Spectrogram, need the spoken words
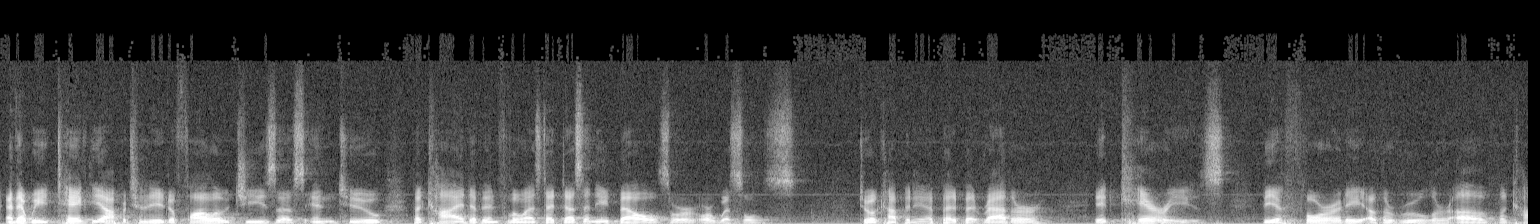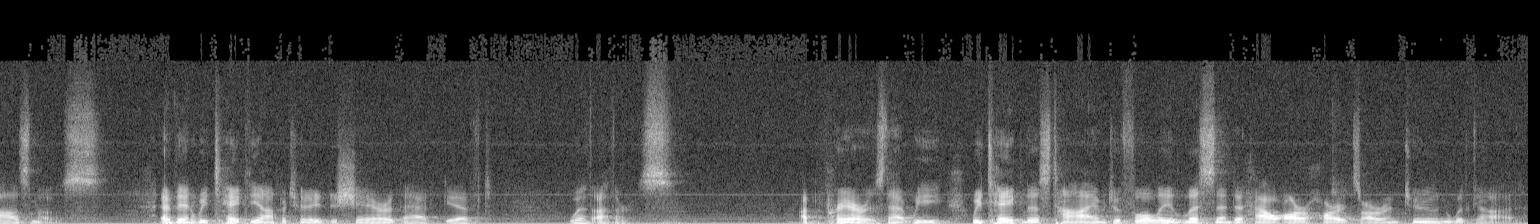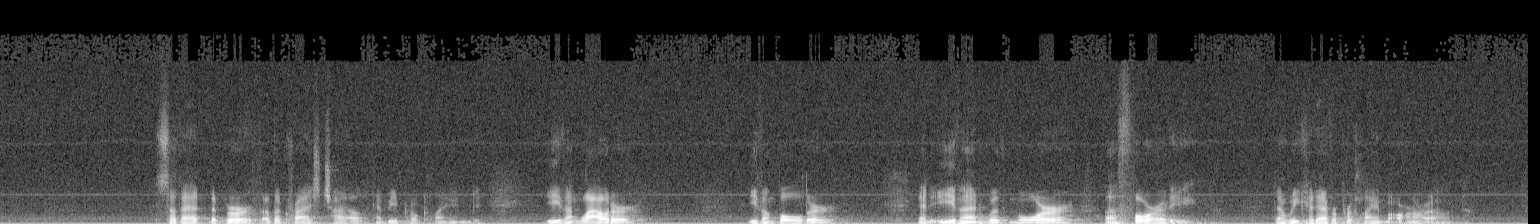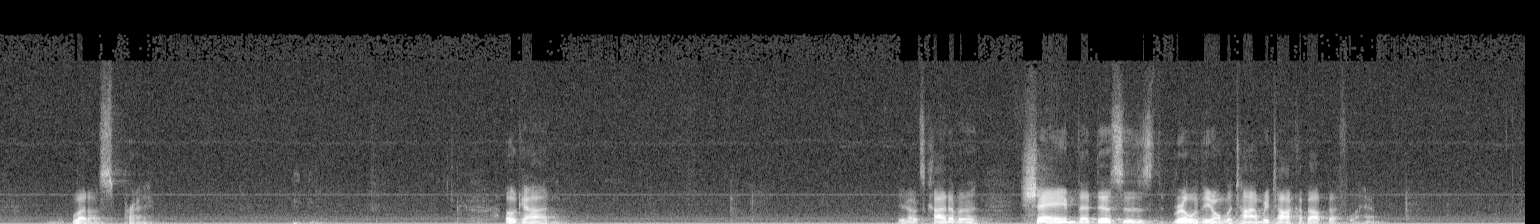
And that we take the opportunity to follow Jesus into the kind of influence that doesn't need bells or, or whistles to accompany it, but, but rather it carries the authority of the ruler of the cosmos. And then we take the opportunity to share that gift with others. Our prayer is that we, we take this time to fully listen to how our hearts are in tune with God so that the birth of the Christ child can be proclaimed even louder, even bolder, and even with more authority than we could ever proclaim on our own. Let us pray. Oh God, you know, it's kind of a shame that this is really the only time we talk about Bethlehem.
